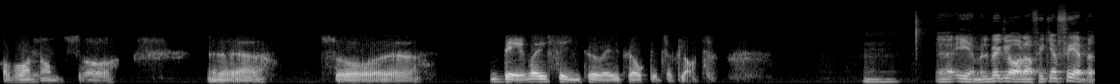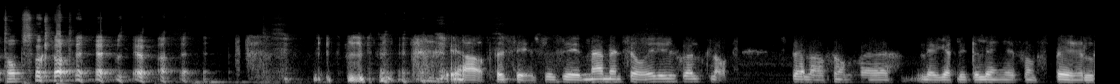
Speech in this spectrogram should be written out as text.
av honom. Så, äh, så äh, det var i sin tur är tråkigt såklart. Mm. Emil blev glad. Han fick en febertopp såklart. ja, precis, precis. Nej, men så är det ju självklart. Spelare som eh, legat lite längre från spel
